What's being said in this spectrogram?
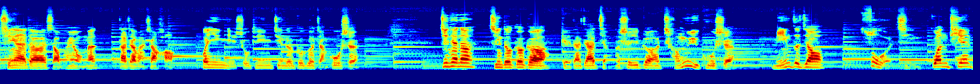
亲爱的小朋友们，大家晚上好！欢迎你收听金德哥哥讲故事。今天呢，金德哥哥给大家讲的是一个成语故事，名字叫“坐井观天”。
